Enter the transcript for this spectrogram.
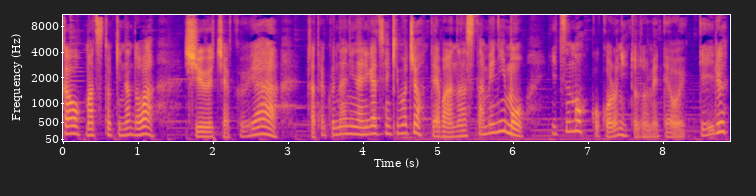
果を待つ時などは執着やかたくなになりがちな気持ちを手放すためにも、いつも心に留めておいている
